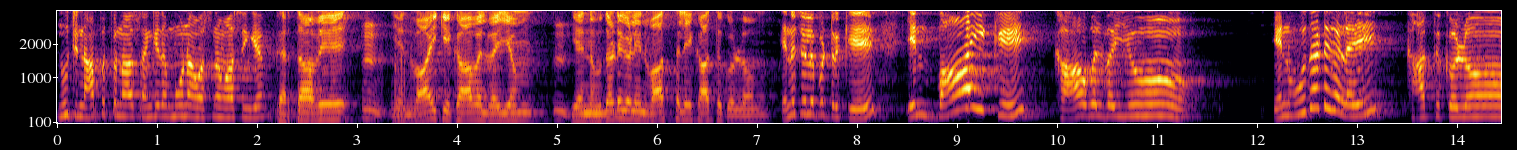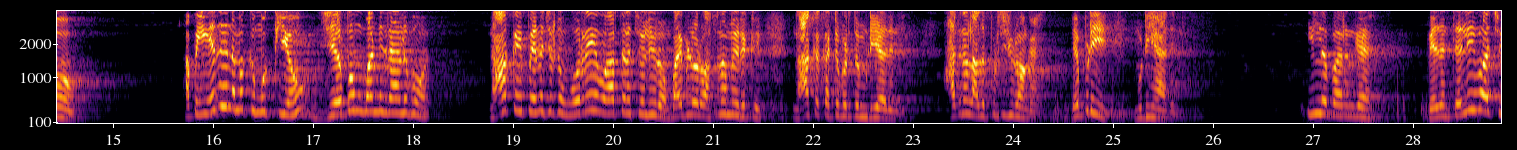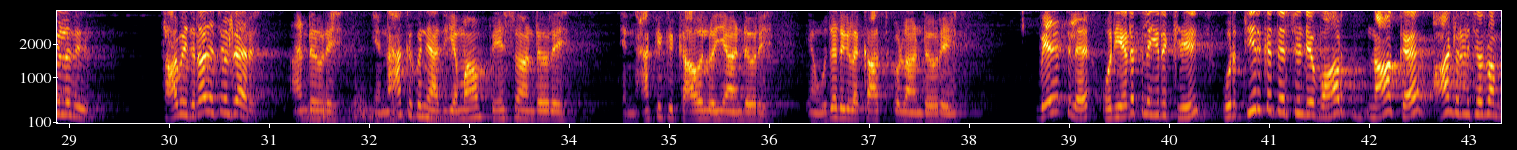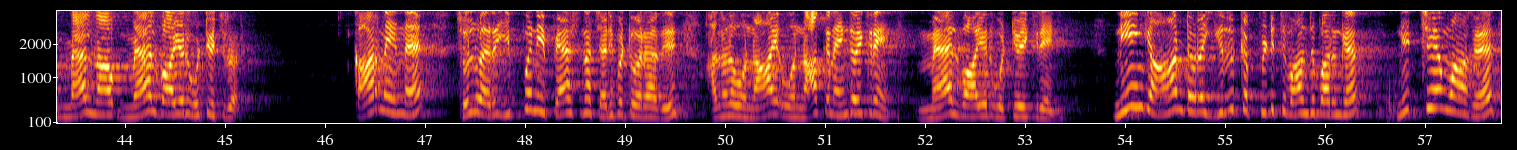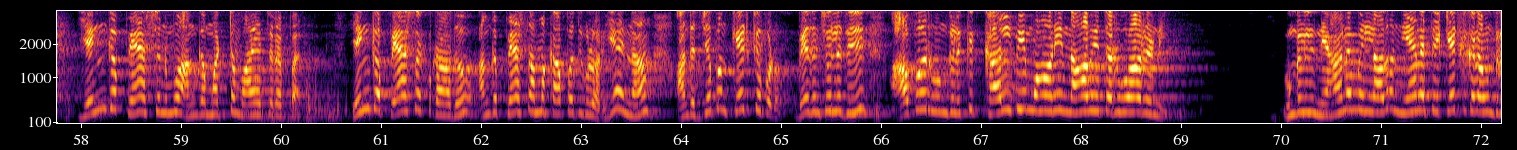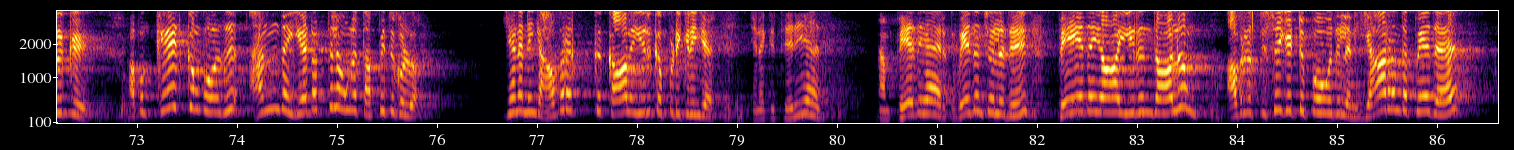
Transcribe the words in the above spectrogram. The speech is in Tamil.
நூற்றி நாற்பத்தொன்னாவது சங்கீதம் மூணாம் வசனம் வாசிங்க. கர்த்தாவே. என் வாய்க்கு காவல் வையும் என் உதடுகளின் வாசலை காத்துக்கொள்ளும். என்ன சொல்லப்பட்டிருக்கு? என் வாய்க்கு காவல் வையும் என் உதடுகளை காத்துக்கொள்ளும். அப்ப எது நமக்கு முக்கியம்? ஜெபம் பண்ணுகிற அனுபவம். நாக்க இப்ப என்ன சொல்லிட்டோம் ஒரே வார்த்தையில சொல்லிடுறோம். பைபிள் ஒரு வசனமும் இருக்கு. நாக்க கட்டுப்படுத்த முடியாது நீ. அதனால அதை பிடிச்சிடுவாங்க எப்படி? முடியாது இல்ல பாருங்க. வேதம் தெளிவா சொல்லுது. தாவிதராஜ சொல்றாரு? ஆண்டவரே என் நாக்கு கொஞ்சம் அதிகமா பேசும் ஆண்டவரே. என் நாக்குக்கு காவல் வையா ஆண்டவரே. என் உதடுகளை காத்துக்கொள்ள ஆண்டவரே. வேதத்துல ஒரு இடத்துல இருக்கு ஒரு தீர்க்க தரிசனுடைய வார் நாக்க ஆண்டு நினைச்சா மேல் நா மேல் வாயோடு ஒட்டி வச்சிருவார். காரணம் என்ன? சொல்லுவாரு இப்ப நீ பேசினா சரிப்பட்டு வராது. அதனால உன் நாய் உன் நாக்கை நான் எங்க வைக்கிறேன்? மேல் வாயோடு ஒட்டி வைக்கிறேன். நீங்க ஆண்டவரை இருக்க பிடித்து வாழ்ந்து பாருங்க. நிச்சயமாக எங்க பேசணுமோ அங்க மட்டும் வாய திறப்பார். எங்க பேசக்கூடாதோ அங்க பேசாம காப்பாத்திக்கொள்வார். ஏன்னா அந்த ஜெபம் கேட்கப்படும். வேதம் சொல்லுது அவர் உங்களுக்கு கல்விமானி நாவை தருவார் உங்களுக்கு ஞானம் இல்லாத ஞானத்தை கேட்க கடவுள் இருக்கு. அப்போ கேட்கும்போது அந்த இடத்துல உங்களை தப்பித்துக் கொள்வார் ஏன்னா நீங்க அவருக்கு காலை இருக்க பிடிக்கிறீங்க. எனக்கு தெரியாது. நான் பேதையா இருக்கு. வேதம் சொல்லுது பேதையா இருந்தாலும் அவர்கள் திசை கெட்டு போவதில்லை யார் அந்த பேதை?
